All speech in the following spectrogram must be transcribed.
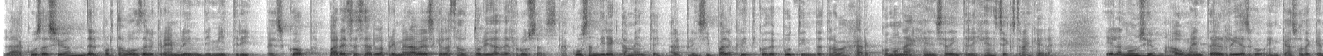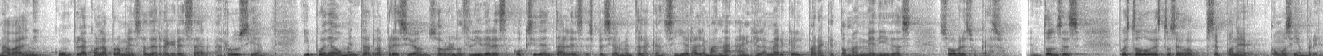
La acusación del portavoz del Kremlin, Dmitry Peskov, parece ser la primera vez que las autoridades rusas acusan directamente al principal crítico de Putin de trabajar con una agencia de inteligencia extranjera. El anuncio aumenta el riesgo en caso de que Navalny cumpla con la promesa de regresar a Rusia y puede aumentar la presión sobre los líderes occidentales, especialmente la canciller alemana Angela Merkel, para que tomen medidas sobre su caso. Entonces, pues todo esto se, se pone, como siempre,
